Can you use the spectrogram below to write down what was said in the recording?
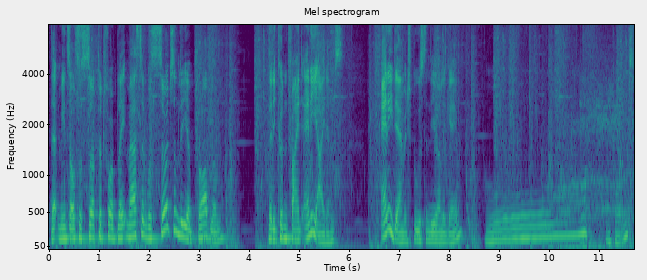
That means also circlet for a Blade Master was certainly a problem that he couldn't find any items, any damage boost in the early game. Ooh, important.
